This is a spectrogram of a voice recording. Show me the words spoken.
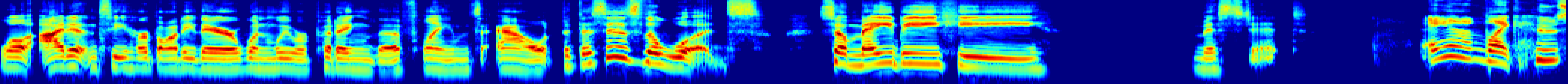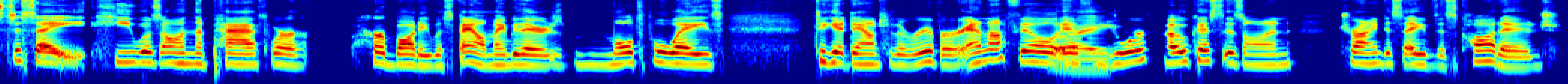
well, I didn't see her body there when we were putting the flames out, but this is the woods. So maybe he missed it. And like, who's to say he was on the path where her body was found? Maybe there's multiple ways to get down to the river. And I feel Right. if your focus is on trying to save this cottage,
